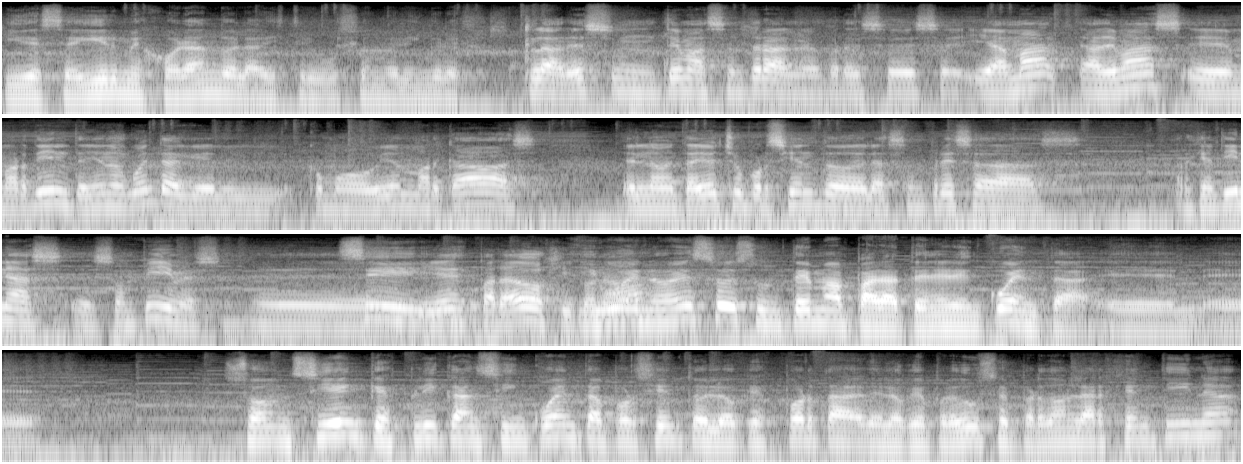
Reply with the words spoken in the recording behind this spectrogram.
y de seguir mejorando la distribución del ingreso. Claro, es un tema central, me parece. Y además, además eh, Martín, teniendo en cuenta que, como bien marcabas, el 98% de las empresas argentinas eh, son pymes. Eh, sí. Y es paradójico, y bueno, eso es un tema para tener en cuenta. El, son 100 que explican 50% de lo que exporta, de lo que produce, perdón, la Argentina,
